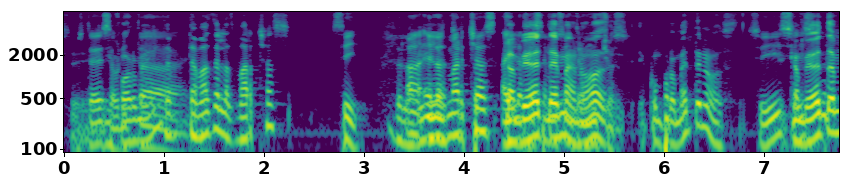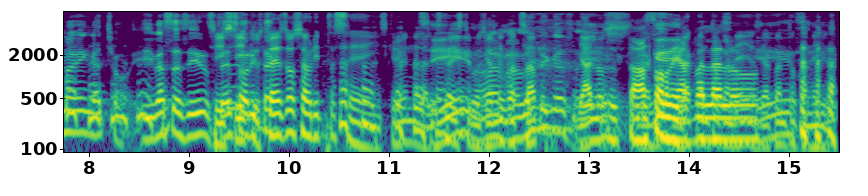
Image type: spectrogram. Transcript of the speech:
se Ustedes informe. Ahorita... ¿Temas de las marchas? Sí. ah, en las marchas... Cambió de tema, ¿no? Comprométenos. Sí, sí. Cambió de tema bien gacho. Ibas a decir, ustedes sí, ahorita... Que ustedes dos ahorita se inscriben a la lista de distribución de WhatsApp. ya los... Estaba sordeando, Lalo. Ya cuento con ellos.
